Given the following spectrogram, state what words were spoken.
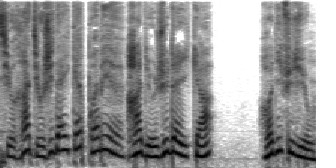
Sur radiojudaïka.be. Radio Judaïka, rediffusion.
